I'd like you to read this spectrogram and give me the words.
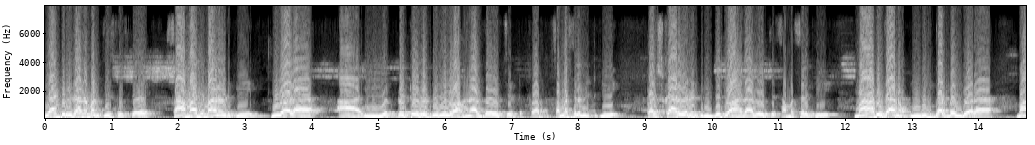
ఇలాంటి విధానం మనం తీసుకొస్తే సామాన్య మానవుడికి ఇవాళ ఈ పెట్రోల్ డీజిల్ వాహనాలతో వచ్చే సమస్యలన్నిటికీ పరిష్కారమైనటువంటి విద్యుత్ వాహనాలు వచ్చే సమస్యలకి మా విధానం ఈ విండ్ టర్బైన్ ద్వారా మా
